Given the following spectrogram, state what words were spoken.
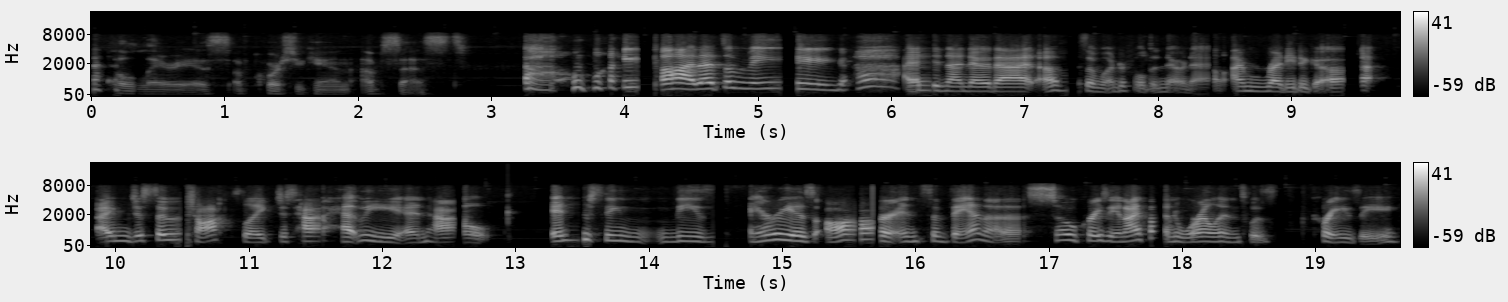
That's hilarious. Of course you can. Obsessed. Oh my god, that's amazing. I did not know that. Oh, it's so wonderful to know now. I'm ready to go. I'm just so shocked, like just how heavy and how interesting these areas are in Savannah. That's so crazy. And I thought New Orleans was crazy.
